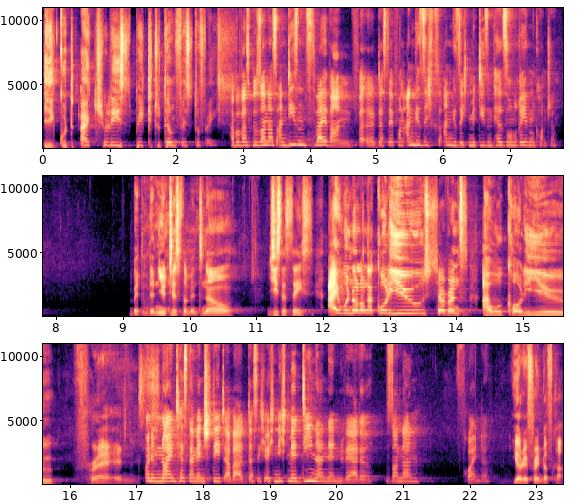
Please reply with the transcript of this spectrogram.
he could actually speak to them face to face. Aber was besonders an diesen zwei waren, äh, dass er von Angesicht zu Angesicht mit diesen Personen reden konnte. But in the New Testament now, Jesus says, I will no longer call you servants, I will call you friends. Und im Neuen Testament steht aber, dass ich euch nicht mehr Diener nennen werde, sondern Freunde. You're a friend of God.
